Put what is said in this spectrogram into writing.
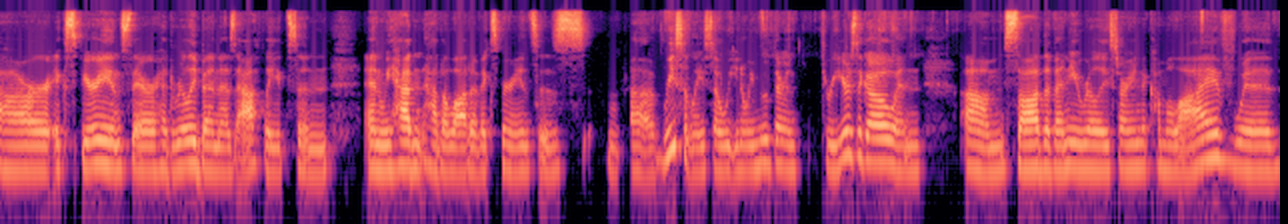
our experience there had really been as athletes, and and we hadn't had a lot of experiences uh, recently. So, you know, we moved there in, three years ago and um, saw the venue really starting to come alive with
